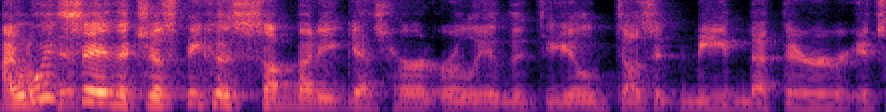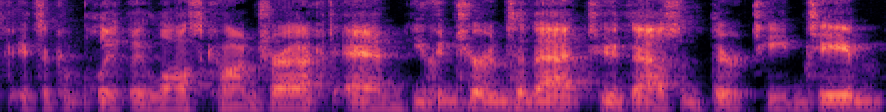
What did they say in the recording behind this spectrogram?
I would say that just because somebody gets hurt early in the deal doesn't mean that they're it's it's a completely lost contract. And you can turn to that 2013 team,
